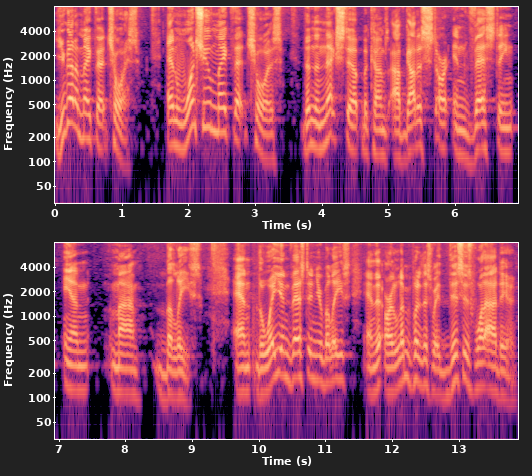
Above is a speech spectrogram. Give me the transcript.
You got to make that choice. And once you make that choice, then the next step becomes I've got to start investing in my beliefs. And the way you invest in your beliefs, and or let me put it this way, this is what I did.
